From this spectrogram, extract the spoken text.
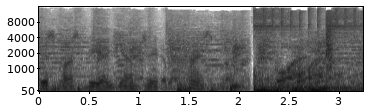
This must be a Young Jada Prince beat, boy.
